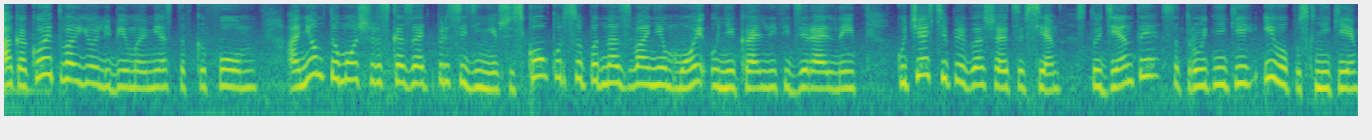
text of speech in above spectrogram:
А какое твое любимое место в КФУ? О нем ты можешь рассказать, присоединившись к конкурсу под названием «Мой уникальный федеральный». К участию приглашаются все – студенты, сотрудники и выпускники.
